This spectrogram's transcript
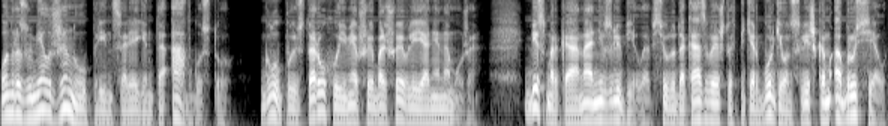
он разумел жену принца-регента Августу, глупую старуху, имевшую большое влияние на мужа. Бисмарка она не взлюбила, всюду доказывая, что в Петербурге он слишком обрусел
